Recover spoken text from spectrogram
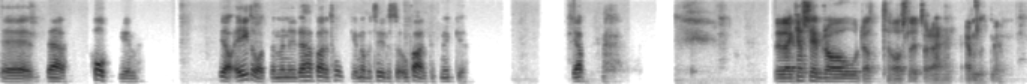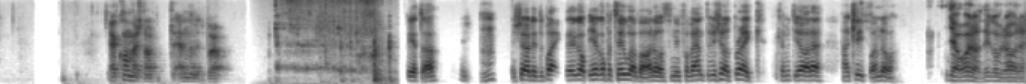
Eh, där hockeyn, ja idrotten, men i det här fallet hockeyn då betyder så ofantligt mycket. Ja, Det där kanske är bra ord att avsluta det här ämnet med. Jag kommer snart, en minut bara. Peter. Mm. Vi kör lite break. Jag går, jag går på toa bara då, så ni får vänta. Vi kör ett break. Kan vi inte göra det? Han klipper ändå. Ja, då, det går bra det.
